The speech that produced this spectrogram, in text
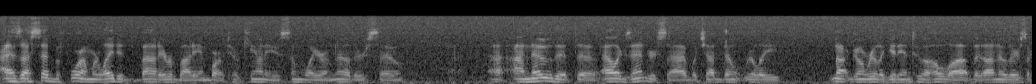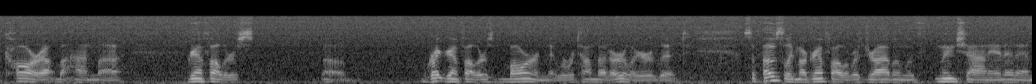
as I said before, I'm related to about everybody in Bartow County in some way or another. So I, I know that the Alexander side, which I don't really, not going to really get into a whole lot, but I know there's a car out behind my grandfather's, uh, great grandfather's barn that we were talking about earlier. That supposedly my grandfather was driving with moonshine in it, and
